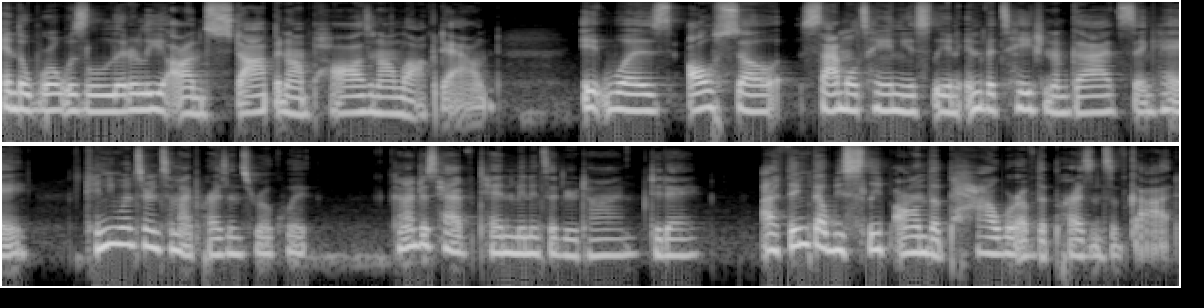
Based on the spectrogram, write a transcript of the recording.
and the world was literally on stop and on pause and on lockdown, it was also simultaneously an invitation of God saying, Hey, can you enter into my presence real quick? Can I just have 10 minutes of your time today? I think that we sleep on the power of the presence of God.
